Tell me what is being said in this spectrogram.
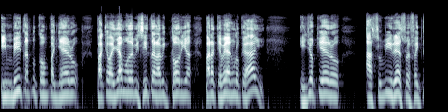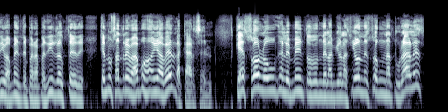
invita a tu compañero para que vayamos de visita a la Victoria para que vean lo que hay. Y yo quiero asumir eso efectivamente para pedirle a ustedes que nos atrevamos a ir a ver la cárcel, que es solo un elemento donde las violaciones son naturales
